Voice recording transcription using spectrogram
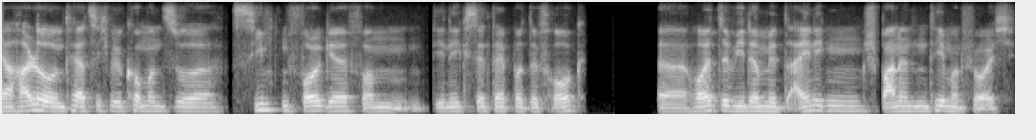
Ja, hallo und herzlich willkommen zur siebten Folge von Die nächste depperte Frog. Äh, heute wieder mit einigen spannenden Themen für euch.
